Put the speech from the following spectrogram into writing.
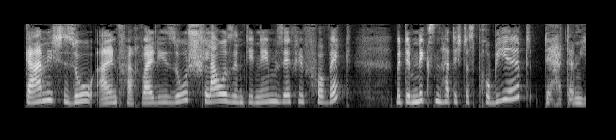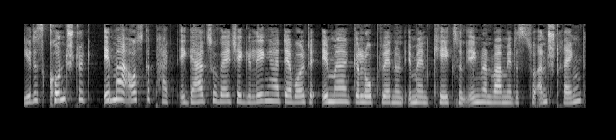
gar nicht so einfach, weil die so schlau sind, die nehmen sehr viel vorweg. Mit dem Nixon hatte ich das probiert. Der hat dann jedes Kunststück immer ausgepackt, egal zu welcher Gelegenheit. Der wollte immer gelobt werden und immer ein Keks. Und irgendwann war mir das zu anstrengend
